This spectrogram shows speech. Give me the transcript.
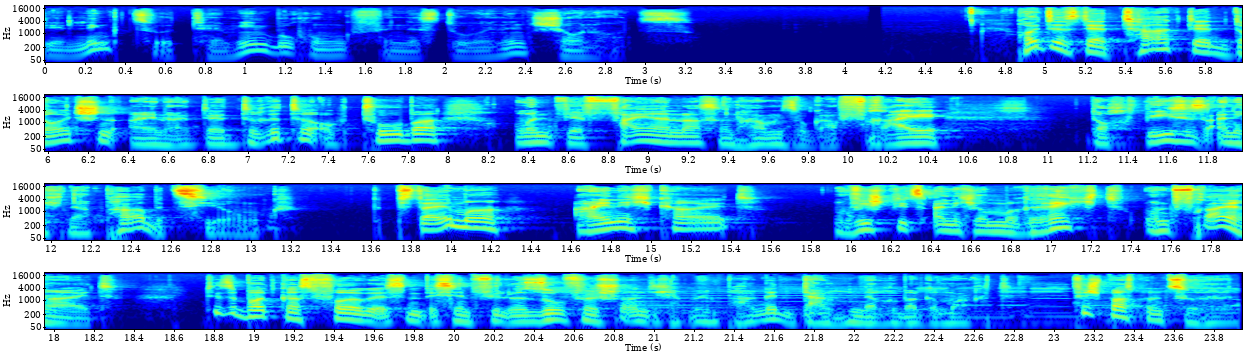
Den Link zur Terminbuchung findest du in den Shownotes. Heute ist der Tag der deutschen Einheit, der 3. Oktober und wir feiern das und haben sogar frei. Doch wie ist es eigentlich in einer Paarbeziehung? Gibt es da immer Einigkeit? Und wie steht es eigentlich um Recht und Freiheit? Diese Podcast-Folge ist ein bisschen philosophisch und ich habe mir ein paar Gedanken darüber gemacht. Viel Spaß beim Zuhören.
